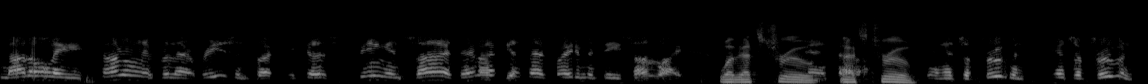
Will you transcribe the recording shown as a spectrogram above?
not only not only for that reason, but because being inside, they're not getting that vitamin D sunlight, Well, that's true. And, uh, That's true. and it's a proven it's a proven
